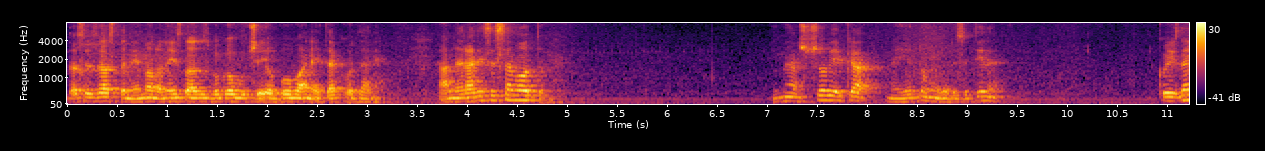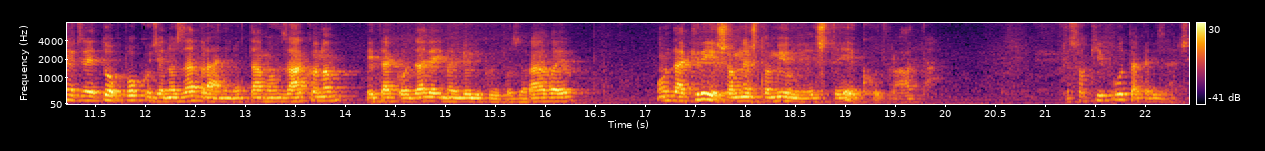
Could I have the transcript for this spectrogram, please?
da se zastane malo na izlazu zbog obuče i obuvane i tako dalje. Ali ne radi se samo o tome. Imaš čovjeka na jednom ili desetine, koji znaju da je to pokuđeno, zabranjeno tamo zakonom i tako dalje, imaju ljudi koji upozoravaju, onda krišom nešto miluje šteku od vrata. To svaki puta kad izađe.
